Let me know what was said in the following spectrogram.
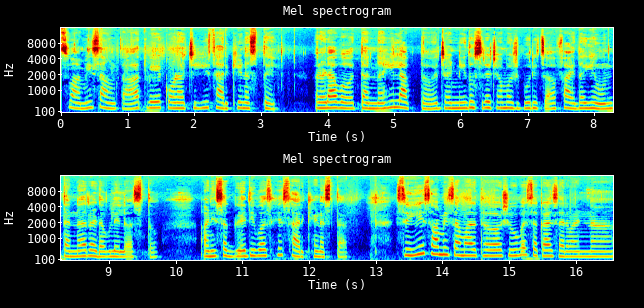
स्वामी सांगतात वेळ कोणाचीही सारखी नसते. रडावं त्यांनाही लागतं ज्यांनी दुसऱ्याच्या मजबुरीचा फायदा घेऊन त्यांना रडवलेलं असतं. आणि सगळे दिवस हे सारखे नसतात. श्री स्वामी समर्थ शुभ सकाळ सर्वांना.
